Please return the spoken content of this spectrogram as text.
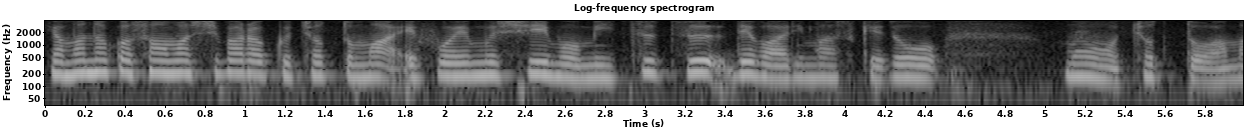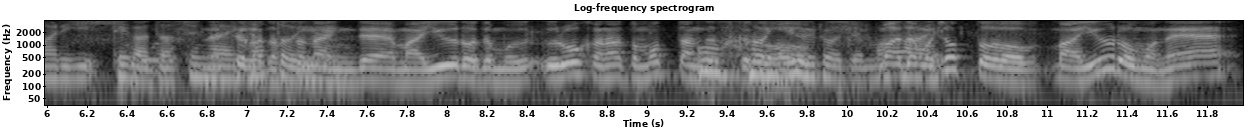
山中さんはしばらくちょっと、まあ、FOMC も見つつではありますけど、もうちょっとあまり手が出せないね、手が出せないんで、まあ、ユーロでも売ろうかなと思ったんですけど、でもまあ、でもちょっと、まあ、ユーロもね、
